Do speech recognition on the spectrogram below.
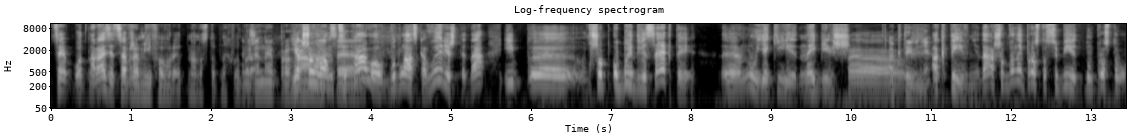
це от наразі це вже мій фаворит на наступних виборах. вже не програма. Якщо вам це... цікаво, будь ласка, виріште, да? і е, щоб обидві секти, ну, які найбільш е, Активні. активні да? щоб вони просто собі ну, просто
